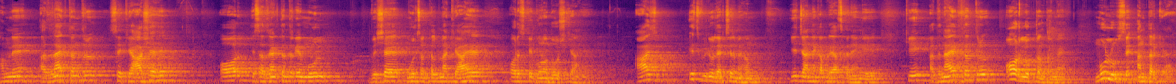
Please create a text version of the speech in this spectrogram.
हमने अधिनायक तंत्र से क्या आशय है और इस अधिनायक तंत्र के मूल विषय, मूल संकल्पना क्या है और इसके गुण दोष क्या हैं। आज इस वीडियो लेक्चर में हम ये जानने का प्रयास करेंगे कि अधिनायक तंत्र और लोकतंत्र में मूल रूप से अंतर क्या है।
